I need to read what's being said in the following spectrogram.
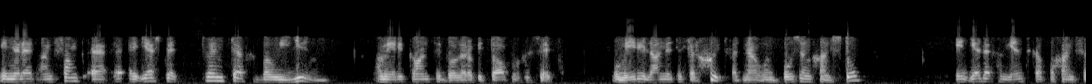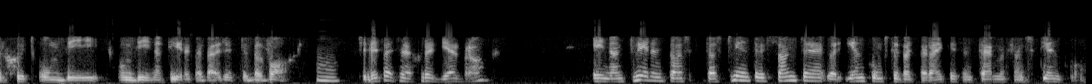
en hulle het aanvang 'n uh, uh, uh, eerste 20 miljard Amerikaanse dollar op die tafel gesit om hierdie lande te vergoed wat nou ontbossing gaan stop en eerder gemeenskappe gaan vergoed om die om die natuurlike woude te bewaar. Mm. So dit was 'n groot deurbraak. En dan tweedens daar's daar's twee interessante ooreenkomste wat bereik is in terme van steenkool.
